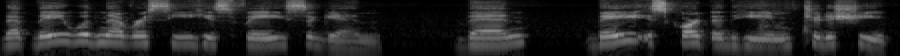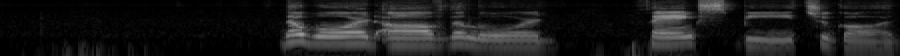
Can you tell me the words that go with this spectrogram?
that they would never see his face again. Then they escorted him to the ship. The word of the Lord. Thanks be to God.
